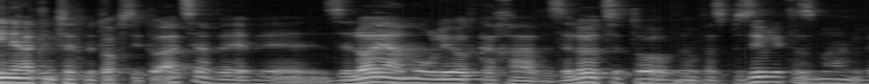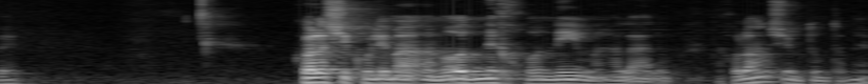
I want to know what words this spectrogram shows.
הנה את נמצאת בתוך סיטואציה וזה לא היה אמור להיות ככה וזה לא יוצא טוב ומבזבזים לי את הזמן וכל השיקולים המאוד נכונים הללו. אנחנו לא אנשים מטומטמים.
